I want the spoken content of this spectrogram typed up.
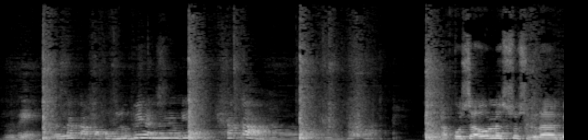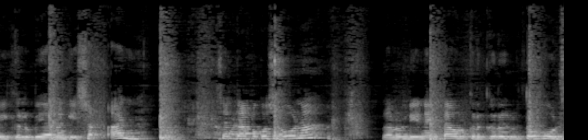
Lubi. Saka pa kong lubi. Ano nang gito? Saka. Ako sa una sus grabe kalubihan ng gisakan. Saka pa ko sa una. Karon di na taon kerker tuhod.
